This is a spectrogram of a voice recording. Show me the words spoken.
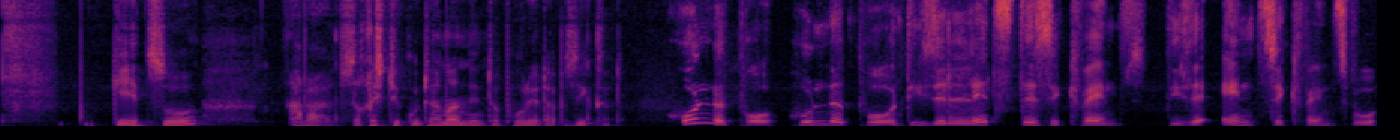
pff, geht so. Aber ist ein richtig guter Mann, den Topuria da besiegt hat. 100 Pro, 100 Pro. Und diese letzte Sequenz, diese Endsequenz, wo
